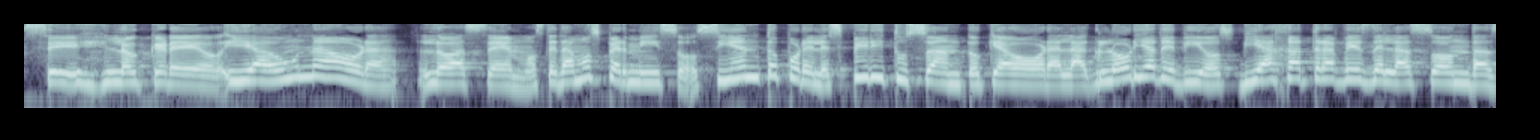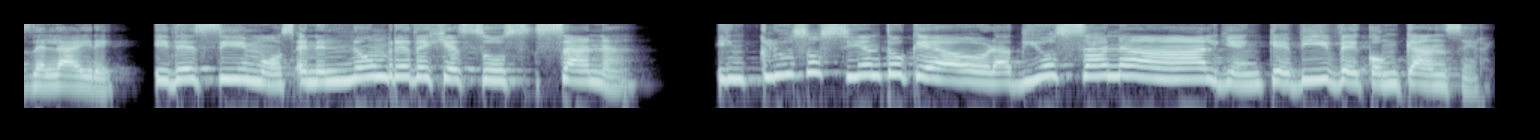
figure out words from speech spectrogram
sí, lo creo. Y aún ahora lo hacemos. Te damos permiso. Siento por el Espíritu Santo que ahora la gloria de Dios viaja a través de las ondas del aire. Y decimos, en el nombre de Jesús, sana. Incluso siento que ahora Dios sana a alguien que vive con cáncer.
